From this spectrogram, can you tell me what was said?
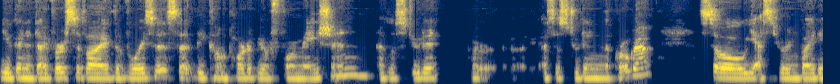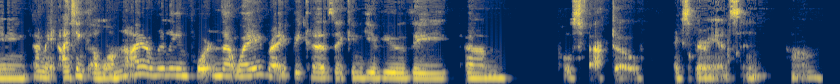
you're going to diversify the voices that become part of your formation as a student or as a student in the program so yes you're inviting i mean i think alumni are really important that way right because they can give you the um, post facto experience and um,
